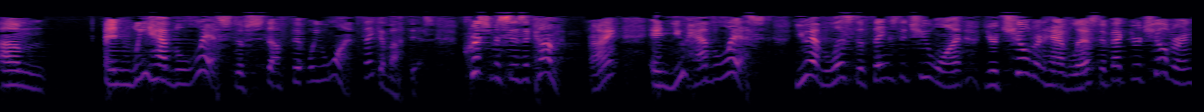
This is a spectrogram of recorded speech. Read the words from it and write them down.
Um, and we have a list of stuff that we want. Think about this. Christmas is a coming, right? And you have a list. You have lists of things that you want. Your children have lists. In fact, your children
